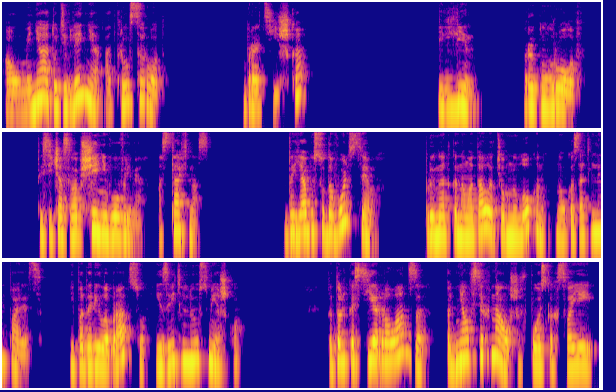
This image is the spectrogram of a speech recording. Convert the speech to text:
А у меня от удивления открылся рот. «Братишка?» «Иллин, рыкнул Ролов. «Ты сейчас вообще не вовремя. Оставь нас!» «Да я бы с удовольствием!» Брюнетка намотала темный локон на указательный палец и подарила братцу язвительную усмешку. Да только Сьерра Ланза поднял всех на уши в поисках своей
